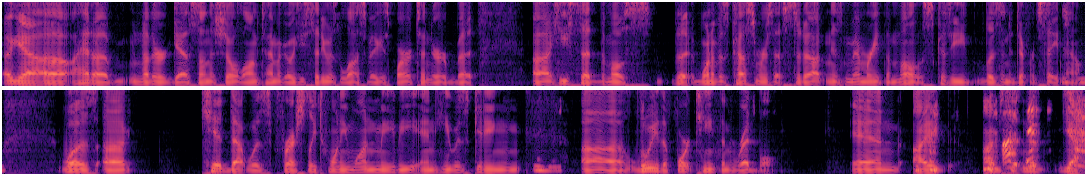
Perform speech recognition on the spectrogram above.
Uh, yeah, uh, I had a, another guest on the show a long time ago. He said he was a Las Vegas bartender, but uh, he said the most, the one of his customers that stood out in his memory the most because he lives in a different state now was a kid that was freshly 21 maybe, and he was getting Mhm. uh, Louis the 14th and Red Bull, and I I'm sitting there, yeah,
